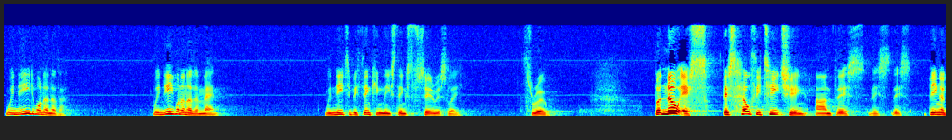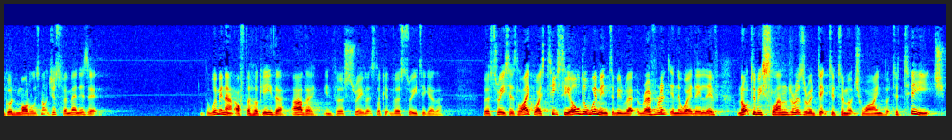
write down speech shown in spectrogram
We need one another. We need one another, men. We need to be thinking these things seriously through. But notice this healthy teaching and this, this, this being a good model. It's not just for men, is it? The women aren't off the hook either, are they? In verse 3. Let's look at verse 3 together. Verse 3 says, Likewise, teach the older women to be reverent in the way they live, not to be slanderers or addicted to much wine, but to teach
